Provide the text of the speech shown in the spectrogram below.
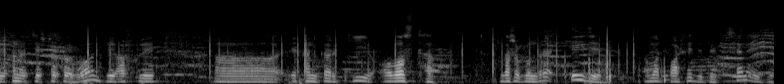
দেখানোর চেষ্টা করব যে আসলে এখানকার কি অবস্থা। দর্শক বন্ধুরা, এই যে আমার পাশে যে দেখছেন, এই যে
